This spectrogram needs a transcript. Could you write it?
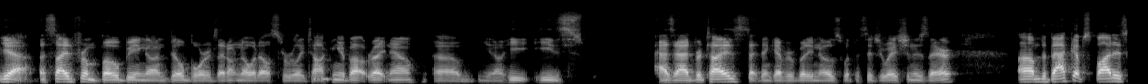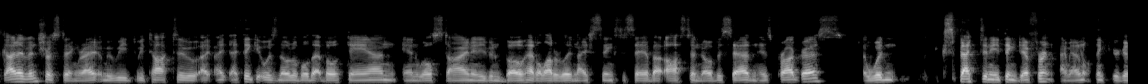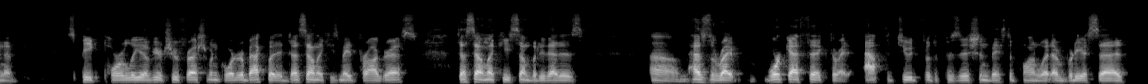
Yeah, aside from Bo being on billboards, I don't know what else we're really talking about right now. Um, you know, he he's as advertised. I think everybody knows what the situation is there. Um, the backup spot is kind of interesting, right? I mean, we we talked to. I, I, think it was notable that both Dan and Will Stein and even Bo had a lot of really nice things to say about Austin Novosad and his progress. I wouldn't expect anything different. I mean, I don't think you're going to speak poorly of your true freshman quarterback, but it does sound like he's made progress. It does sound like he's somebody that is um, has the right work ethic, the right aptitude for the position, based upon what everybody has said.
